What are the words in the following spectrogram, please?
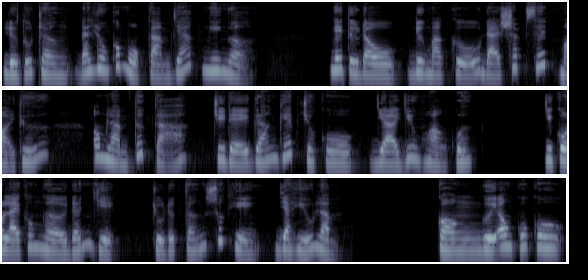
Lương Tú Trân đã luôn có một cảm giác nghi ngờ. Ngay từ đầu, đường mạc cửu đã sắp xếp mọi thứ. Ông làm tất cả chỉ để gán ghép cho cô và Dương Hoàng Quân. Nhưng cô lại không ngờ đến việc chủ Đức Tấn xuất hiện và hiểu lầm. Còn người ông của cô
